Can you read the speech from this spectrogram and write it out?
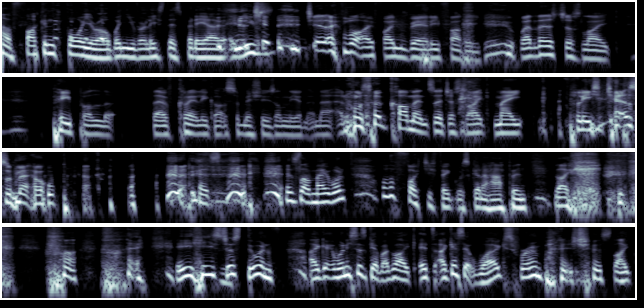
a fucking four year old when you released this video and you do, do you know what I find really funny? When there's just like people that that have clearly got some issues on the internet, and all the comments are just like, "Mate, please get some help." it's, it's like, mate, what, what the fuck do you think was going to happen? Like, he, he's just doing. I get when he says get back, like it's. I guess it works for him, but it's just like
